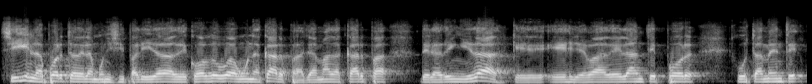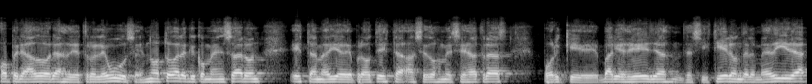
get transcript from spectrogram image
Sigue en la puerta de la Municipalidad de Córdoba una carpa llamada Carpa de la Dignidad, que es llevada adelante por justamente operadoras de trolebuses, no todas las que comenzaron esta medida de protesta hace dos meses atrás, porque varias de ellas desistieron de la medida,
